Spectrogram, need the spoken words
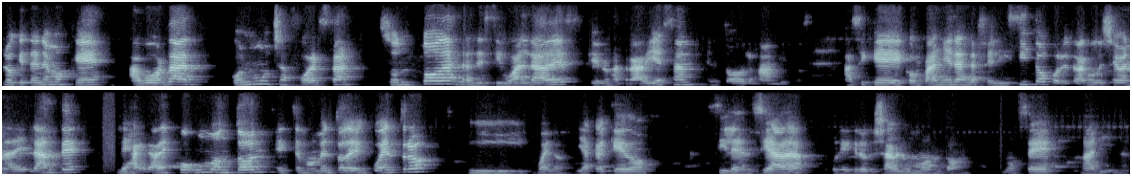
lo que tenemos que abordar con mucha fuerza son todas las desigualdades que nos atraviesan en todos los ámbitos. Así que, compañeras, las felicito por el trabajo que llevan adelante. Les agradezco un montón este momento de encuentro y, bueno, y acá quedo silenciada porque creo que ya hablo un montón. No sé, Marina.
